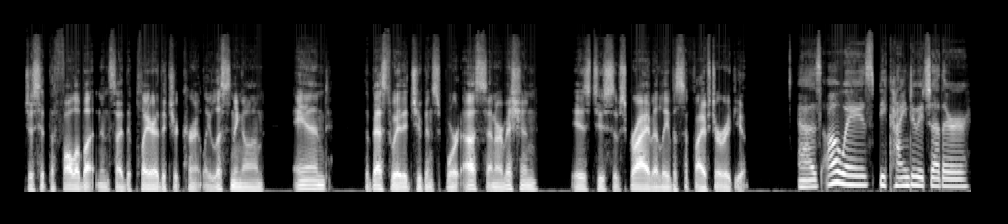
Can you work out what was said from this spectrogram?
just hit the follow button inside the player that you're currently listening on. And the best way that you can support us and our mission is to subscribe and leave us a five star review. As always, be kind to each other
